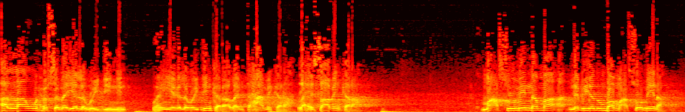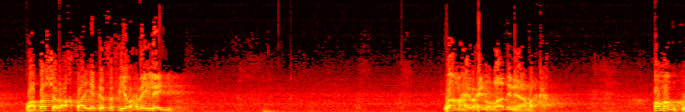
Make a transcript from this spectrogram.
allaan wuxuu sameeye la weydiinin. Waa in iyaga la weydiin karaa la imtixaami karaa la xisaabin karaa. Macsuumiinna maaha nebiyadunbaa macsuumiina waa basharo akhtaa iyo waxbay leeyihiin waa maxay waxaynu raadinaynaa marka? Umamku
